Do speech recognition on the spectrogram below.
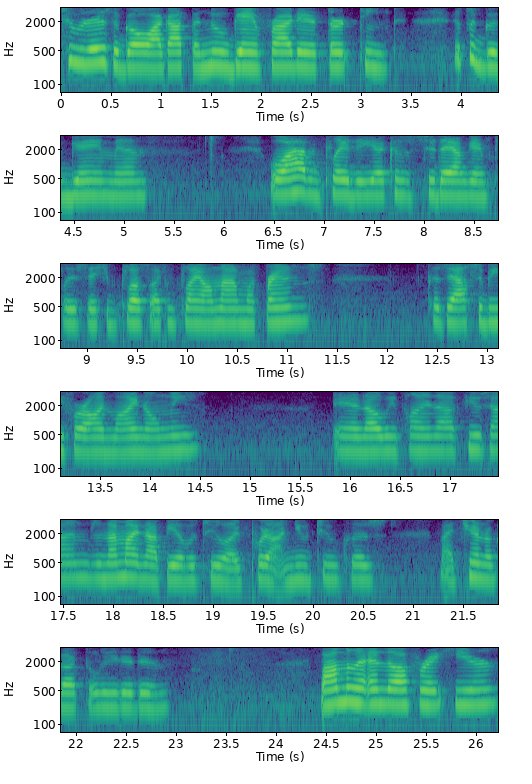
two days ago, I got the new game Friday the Thirteenth. It's a good game, man. Well, I haven't played it yet because today I'm getting PlayStation Plus, so I can play online with friends. Because it has to be for online only. And I'll be playing that a few times. And I might not be able to, like, put it on YouTube because my channel got deleted and but I'm going to end off right here.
